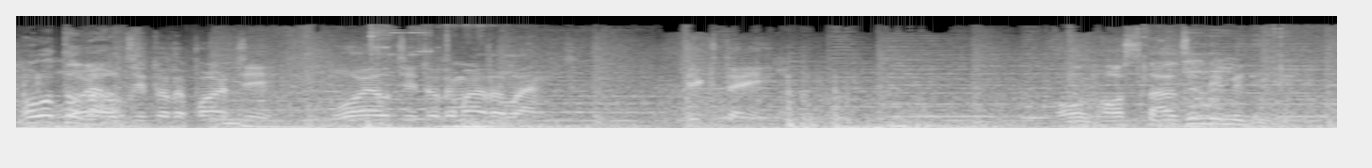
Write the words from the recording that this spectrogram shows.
Molotov. Loyalty to the party, loyalty to the motherland. Victory. All hostiles eliminated.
